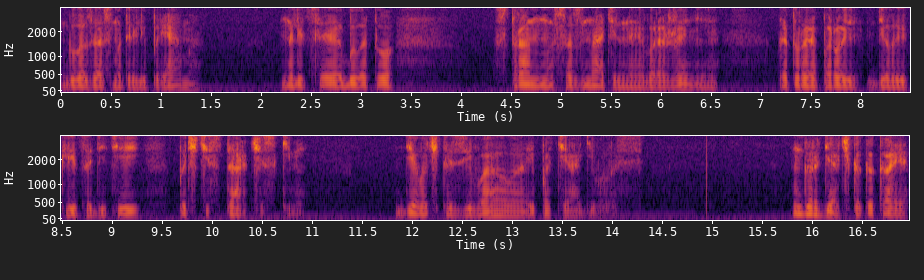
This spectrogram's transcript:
Глаза смотрели прямо. На лице было то странно сознательное выражение, которое порой делает лица детей почти старческими. Девочка зевала и потягивалась. Гордячка какая!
